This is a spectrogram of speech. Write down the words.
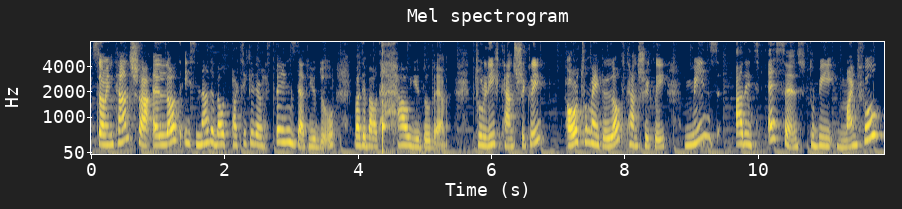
So in Tantra, a lot is not about particular things that you do, but about how you do them. To live tantrically, or to make love tantrically means at its essence to be mindful,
